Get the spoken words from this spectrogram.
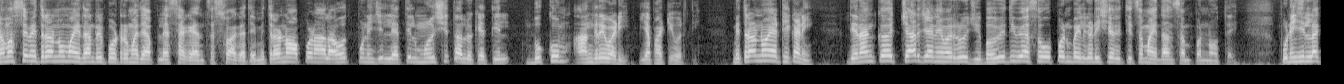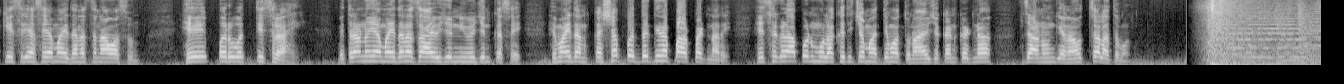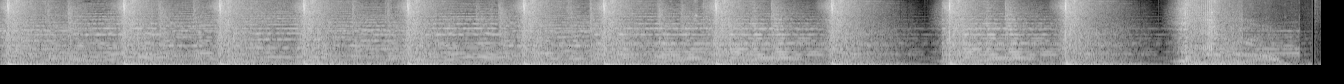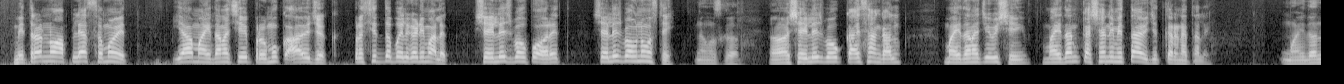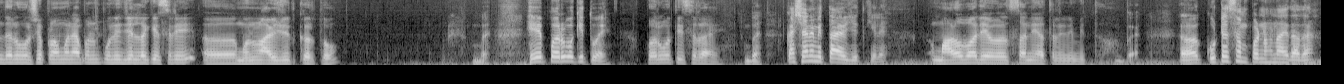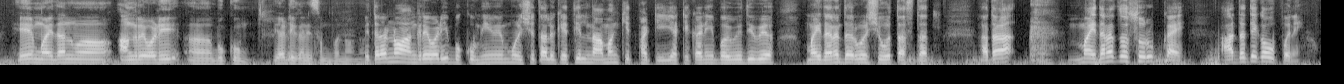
नमस्ते मित्रांनो मैदान रिपोर्टरमध्ये आपल्या सगळ्यांचं स्वागत आहे. मित्रांनो आपण आलो आहोत पुणे जिल्ह्यातील मुळशी तालुक्यातील बुकुम आंग्रेवाडी या फाटीवरती. मित्रांनो या ठिकाणी दिनांक चार जानेवारी रोजी भव्यदिव्य असं ओपन बैलगाडी शर्यतीचं मैदान संपन्न होतं आहे पुणे जिल्हा केसरी असं या मैदानाचं नाव असून हे पर्व तिसरं आहे. मित्रांनो या मैदानाचं आयोजन नियोजन कसं आहे? हे मैदान कशा पद्धतीनं पार पाडणार आहे? हे सगळं आपण मुलाखतीच्या माध्यमातून आयोजकांकडनं जाणून घेणार आहोत. चला तर मग. मित्रांनो आपल्या समवेत या मैदानाचे प्रमुख आयोजक प्रसिद्ध बैलगाडी मालक शैलेश भाऊ पवार आहेत. शैलेश भाऊ नमस्ते. नमस्कार. अ, शैलेश भाऊ काय सांगाल? मैदानाच्या विषयी मैदान कशानिमित्त आयोजित करण्यात आलंय? मैदान दरवर्षीप्रमाणे आपण पुणे जिल्हा केसरी अ, म्हणून आयोजित करतो. हे पर्व किती आहे? पर्व तिसरं आहे. बर. कशानिमित्त आयोजित केलंय? माळोबा देवस्थान यात्रेनिमित्त. बर. अ, कुठं संपन्न होणार आहे दादा? हे मैदान अ, आंग्रेवाडी अ, बुकुम या ठिकाणी संपन्न होणार. मित्रांनो आंग्रेवाडी बुकुम ही मुळशी तालुक्यातील नामांकित फाटी. या ठिकाणी भव्यदिव्य मैदानं दरवर्षी होत असतात. आता मैदानाचं स्वरूप काय? आदत आहे का ओपन आहे?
